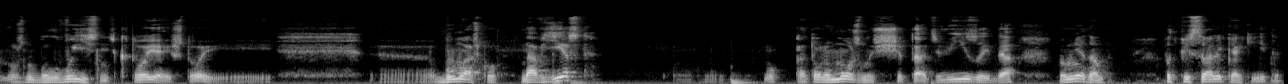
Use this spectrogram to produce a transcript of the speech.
нужно было выяснить, кто я и что. И э, бумажку на въезд, ну, которую можно считать визой, да, но мне там подписали какие-то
